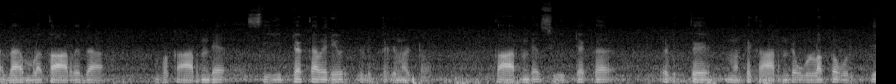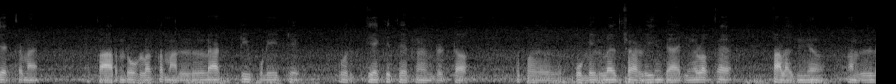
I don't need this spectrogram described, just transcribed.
അതാ നമ്മളെ കാറിതാ അപ്പോൾ കാറിന്റെ സീറ്റൊക്കെ അവർ എടുത്തിരിക്കണം കേട്ടോ. കാറിന്റെ സീറ്റൊക്കെ എടുത്ത് എന്നിട്ട് കാറിന്റെ ഉള്ളൊക്കെ വൃത്തിയാക്കണേ. കാറിന്റെ ഉള്ളൊക്കെ നല്ല അടിപൊളിയായിട്ട് വൃത്തിയാക്കി തരുന്നുണ്ട് കേട്ടോ. അപ്പോൾ ഉള്ളിലുള്ള ചളിയും കാര്യങ്ങളൊക്കെ കളഞ്ഞ് നല്ല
